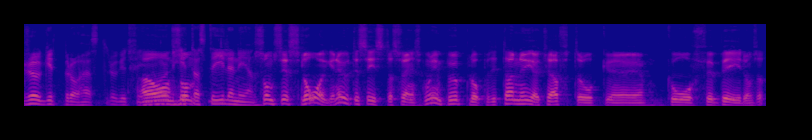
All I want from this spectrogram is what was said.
ruggigt bra häst. Ruggigt fin. Ja, som- hittar stilen igen. som ser slagen ut i sista sväng. Så kommer in på upploppet, hittar nya krafter och eh, går förbi dem. Så att,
